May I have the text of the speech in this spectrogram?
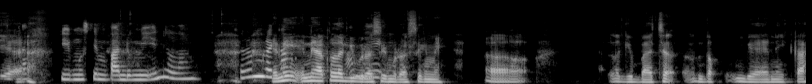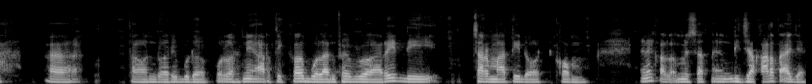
ya nikah di musim pandemi ini lang karena mereka ini ini aku lagi browsing browsing nih. Eh, lagi baca untuk biaya nikah eh, tahun 2020 ini artikel bulan Februari di carmati.com ini kalau misalkan di Jakarta aja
